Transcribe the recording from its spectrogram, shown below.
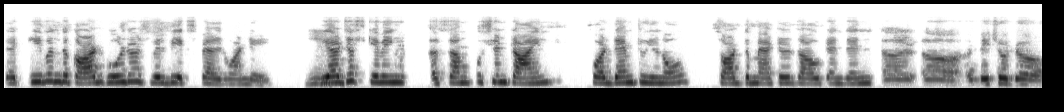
that even the card holders will be expelled one day. Mm. We are just giving uh, some cushion time for them to, you know, sort the matters out and then uh, uh, they should uh,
